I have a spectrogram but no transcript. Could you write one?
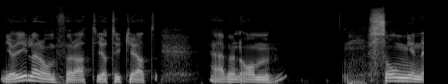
jag gillar dem för att jag tycker att även om sången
